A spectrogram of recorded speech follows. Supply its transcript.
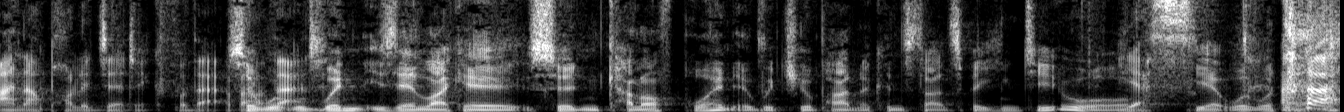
unapologetic for that. So, w- that. when is there like a certain cutoff point at which your partner can start speaking to you? Or Yes. yeah. What, what time?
